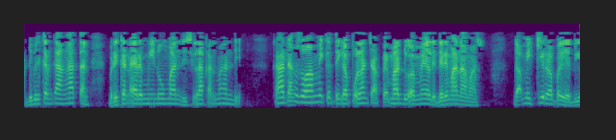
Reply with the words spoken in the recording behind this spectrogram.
Diberikan kehangatan, berikan air minuman, disilakan mandi. Kadang suami ketika pulang capek malah dua meli. Dari mana mas? Gak mikir apa ya di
